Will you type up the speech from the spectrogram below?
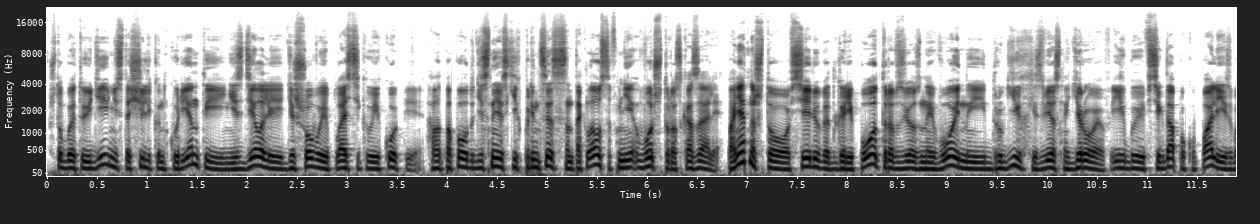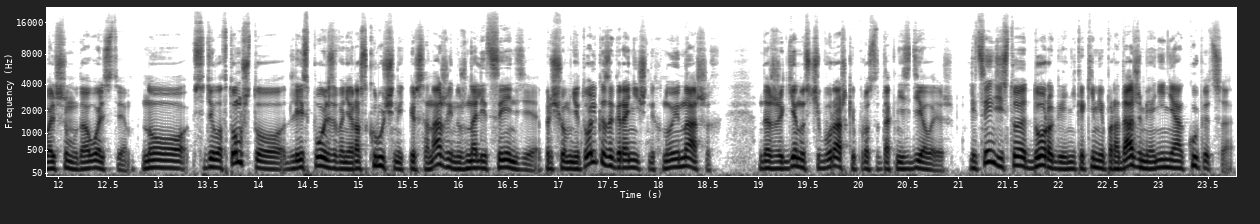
чтобы эту идею не стащили конкуренты и не сделали дешевые пластиковые копии. А вот по поводу диснеевских принцесс и Санта-Клаусов мне вот что рассказали. Понятно, что все любят Гарри Поттера, Звездные войны и других известных героев, их бы всегда покупали и с большим удовольствием. Но все дело в том, что для использования раскрученных персонажей нужна лицензия, причем не только заграничных, но и наших. Даже Гену с Чебурашкой просто так не сделаешь. Лицензии стоят дорого и не никакими продажами они не окупятся.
